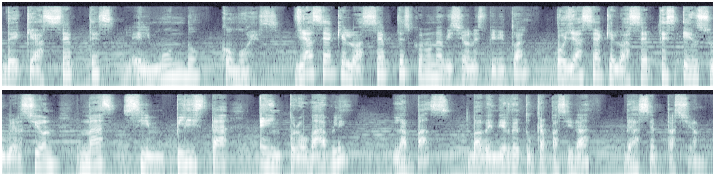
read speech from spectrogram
de que aceptes el mundo como es. Ya sea que lo aceptes con una visión espiritual o ya sea que lo aceptes en su versión más simplista e improbable, la paz va a venir de tu capacidad de aceptación.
